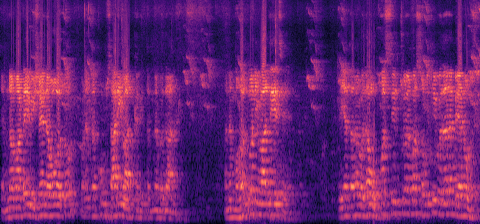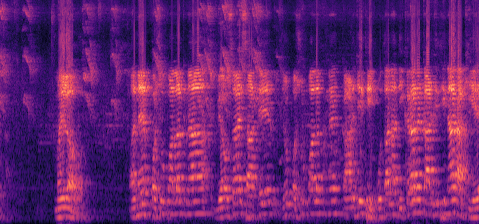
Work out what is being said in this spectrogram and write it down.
એમના માટે વિષય નવો હતો, પણ એમને ખૂબ સારી વાત કરી તમને બધાને. અને મહત્વની વાત એ છે અહીંયા તમે બધા ઉપસ્થિત છો એમાં સૌથી વધારે બહેનો છે. મહિલાઓ. અને પશુપાલકના વ્યવસાય સાથે જો પશુપાલકને કાળજીથી પોતાના દીકરાને કાળજીથી ના રાખીએ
